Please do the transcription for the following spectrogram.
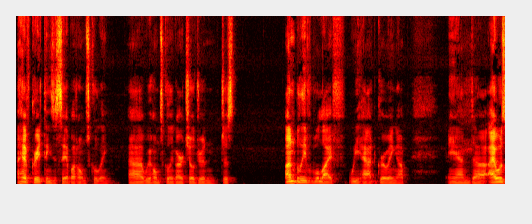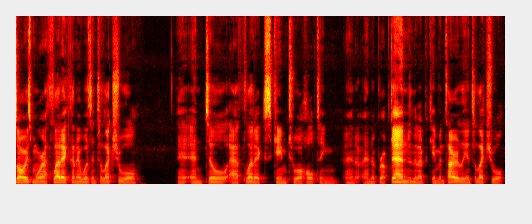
I have great things to say about homeschooling. Uh, we're homeschooling our children. Just unbelievable life we had growing up, and uh, I was always more athletic than I was intellectual until athletics came to a halting and an abrupt end, and then I became entirely intellectual.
